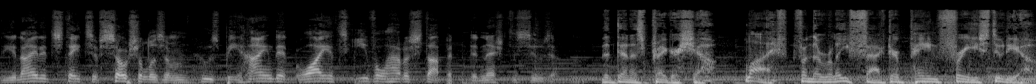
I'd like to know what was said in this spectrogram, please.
The United States of Socialism, who's behind it, why it's evil, how to stop it, Dinesh D'Souza. The Dennis Prager Show, live from the Relief Factor Pain Free Studio.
